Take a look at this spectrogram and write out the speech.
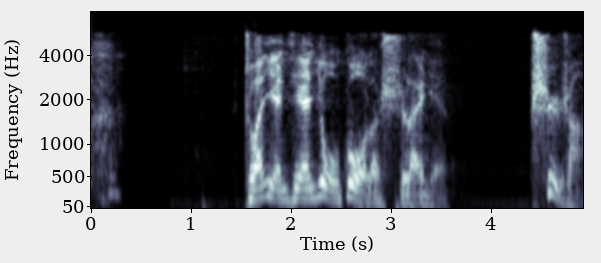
转眼间又过了十来年，世上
